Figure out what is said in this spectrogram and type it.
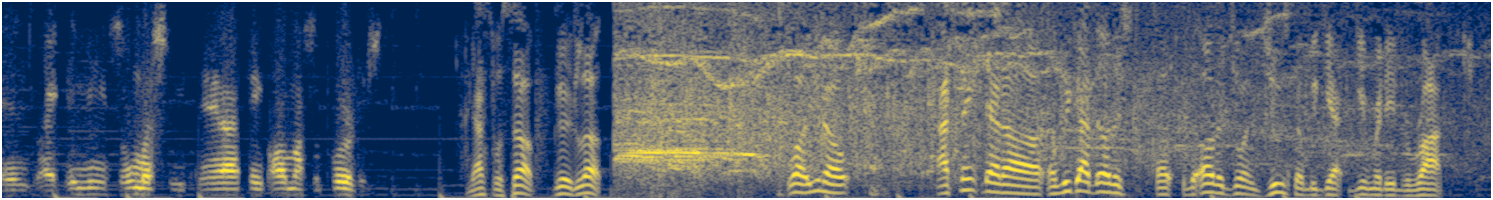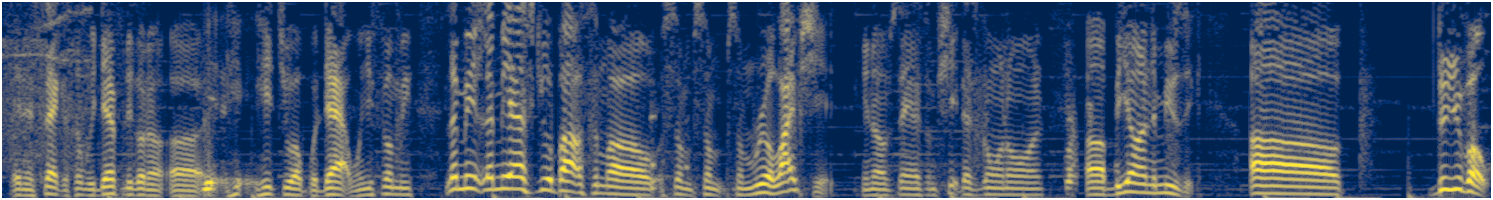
and like it means so much to me, man. I thank all my supporters. That's what's up. Good luck. Well, you know, I think that uh, and we got the other uh, the other joint juice that we got getting ready to rock in a second. So we're definitely gonna uh, hit, hit you up with that one. You feel me? Let me let me ask you about some uh some some some real life shit. You know what I'm saying? Some shit that's going on uh, beyond the music. Uh, do you vote?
